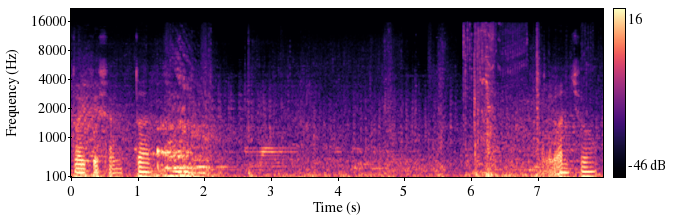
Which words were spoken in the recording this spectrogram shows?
Esto hay que saltar. El gancho.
